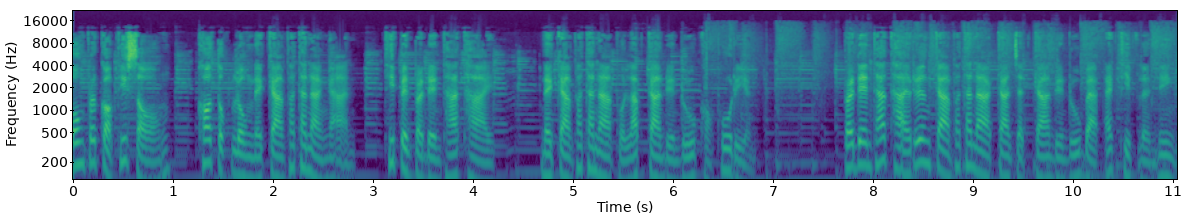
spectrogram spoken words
องค์ประกอบที่ 2 ข้อตกลงในการพัฒนางานที่เป็นประเด็นท้าทาย ในการพัฒนาผลลัพธ์การเรียนรู้ของผู้เรียน ประเด็นท้าทายเรื่องการพัฒนาการจัดการเรียนรู้แบบ active learning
